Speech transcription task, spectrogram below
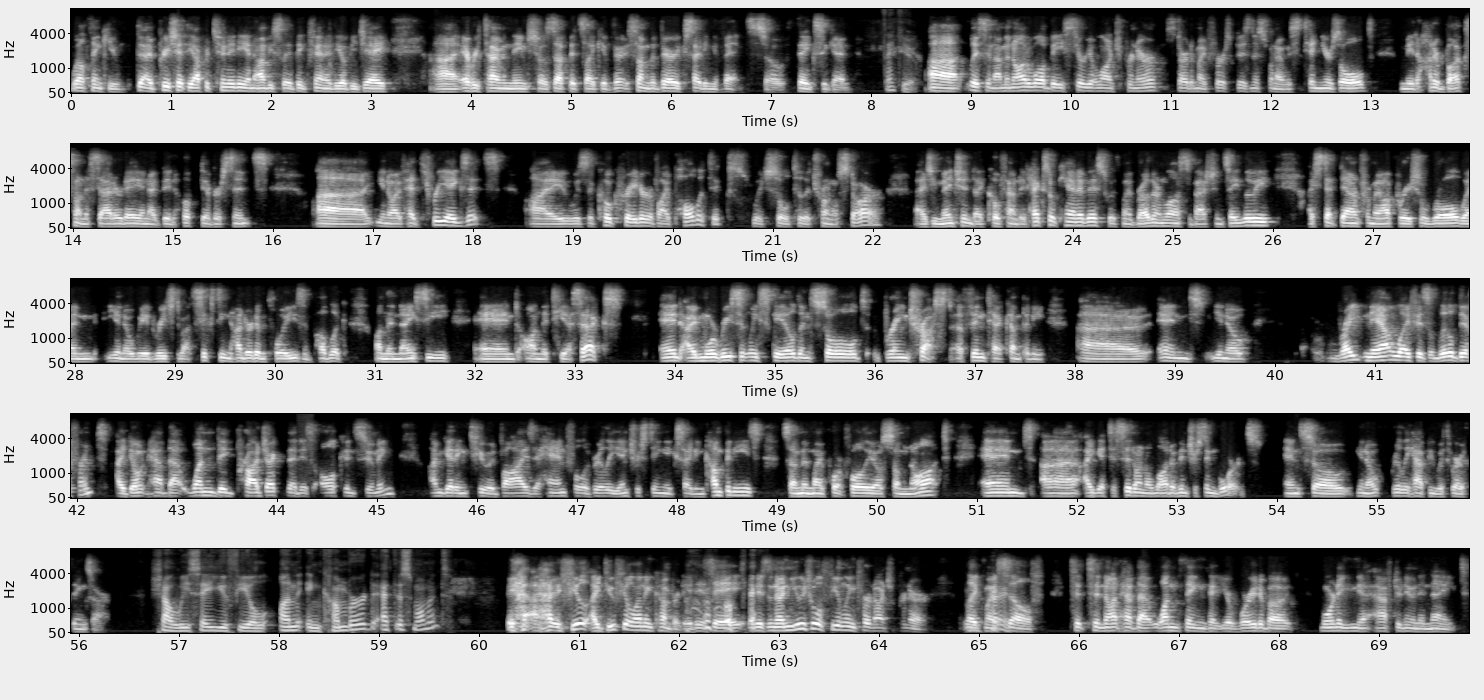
Well, thank you. I appreciate the opportunity, and obviously a big fan of the OBJ. Uh, every time a name shows up, it's like a very, some of the very exciting events. So thanks again. Thank you. Uh, listen, I'm an Ottawa-based serial entrepreneur. Started my first business when I was 10 years old. Made 100 bucks on a Saturday, and I've been hooked ever since. Uh, you know, I've had three exits. I was the co-creator of iPolitics, which sold to the Toronto Star. As you mentioned, I co-founded Hexo Cannabis with my brother-in-law, Sebastien St. Louis. I stepped down from my operational role when, you know, we had reached about 1,600 employees in public on the NYSE and on the TSX. And I more recently scaled and sold Brane Trust, a fintech company. Uh, and, you know, right now life is a little different. I don't have that one big project that is all consuming. I'm getting to advise a handful of really interesting, exciting companies, some in my portfolio, some not. And uh, I get to sit on a lot of interesting boards. And so, you know, really happy with where things are. Shall we say you feel unencumbered at this moment? Yeah, I feel I do feel unencumbered. It is a okay. it is an unusual feeling for an entrepreneur like okay. myself to to not have that one thing that you're worried about morning, afternoon, and night.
